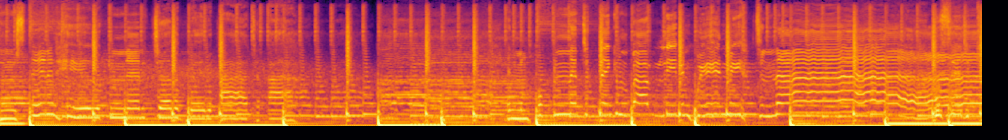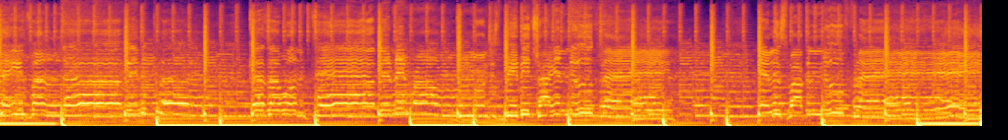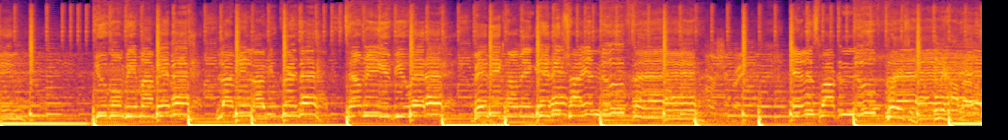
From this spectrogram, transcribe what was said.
We're standing here looking at each other Crazy, let me holler at.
